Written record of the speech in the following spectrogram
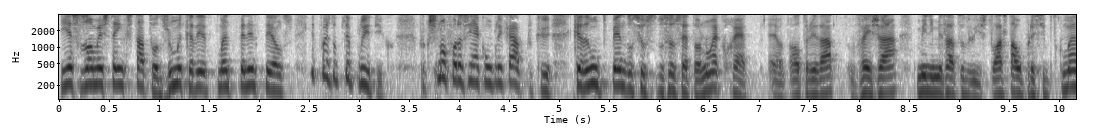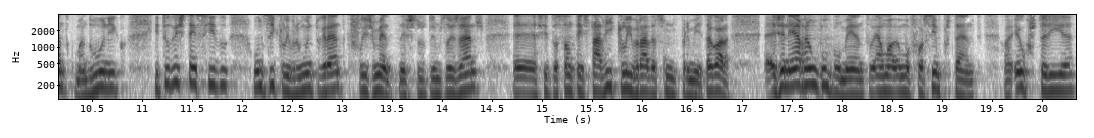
E esses homens têm que estar todos numa cadeia de comando dependente deles. E depois do poder político. Porque se não for assim é complicado, porque cada um depende do seu, do seu setor. Não é correto. A autoridade veio já minimizar tudo isto. Lá está o princípio de comando, comando único, e tudo isto tem sido um desequilíbrio muito grande, que felizmente nestes últimos dois anos eh, a situação tem estado equilibrada, se me permite. Agora, a GNR é um complemento, é uma, é uma força importante. Agora, eu gostaria,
